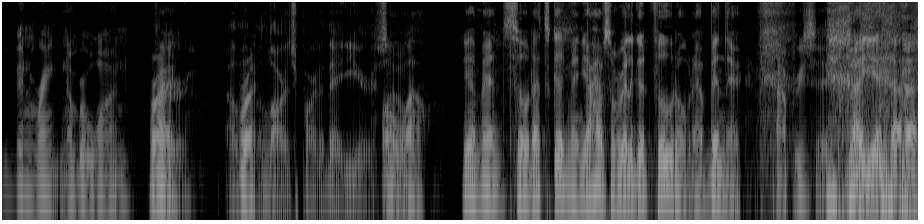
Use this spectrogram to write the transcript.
we've been ranked number one Right. for a, Right. a large part of that year. So Oh wow. Yeah, man. So that's good, man. Y'all have some really good food over there. I've been there. I appreciate it. Yeah.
